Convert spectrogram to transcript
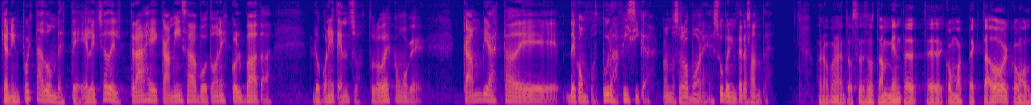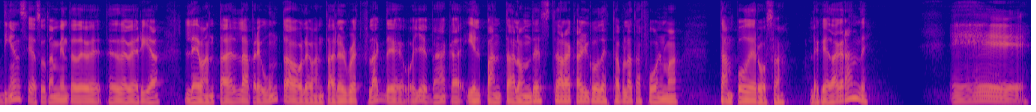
que no importa dónde esté, el hecho del traje, camisa, botones, corbata, lo pone tenso. Tú lo ves como que cambia hasta de, compostura física cuando se lo pone. Es súper interesante. Bueno, pues entonces eso también te, como espectador, como audiencia, eso también te, debe, te debería levantar la pregunta o levantar el red flag de, oye, ven acá, ¿y el pantalón de estar a cargo de esta plataforma? Tan poderosa, ¿le queda grande? Eh,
